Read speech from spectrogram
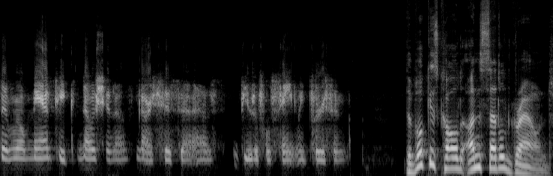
the romantic notion of Narcissa as beautiful, saintly person. The book is called Unsettled Ground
